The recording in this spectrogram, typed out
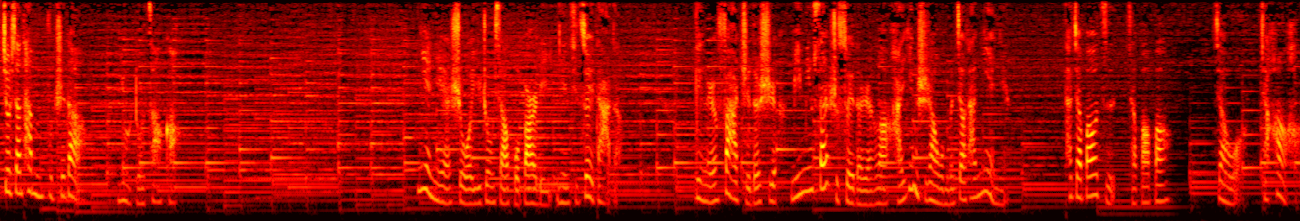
就像他们不知道你有多糟糕。念念是我一众小伙伴里年纪最大的，令人发指的是，明明三十岁的人了，还硬是让我们叫他念念。他叫包子，叫包包。叫我叫浩浩。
